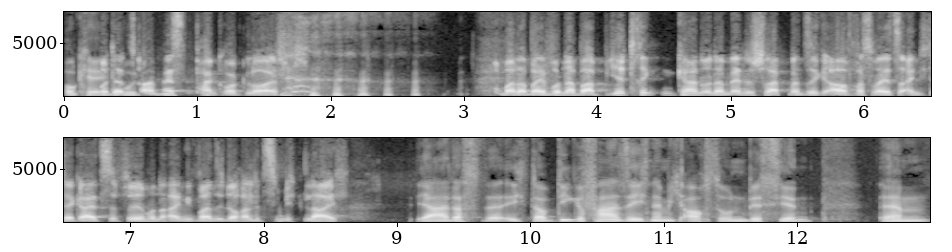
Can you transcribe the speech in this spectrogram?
okay. Und dazu gut. am besten Punkrock läuft. Wo man dabei wunderbar Bier trinken kann und am Ende schreibt man sich auf, was war jetzt eigentlich der geilste Film und eigentlich waren sie doch alle ziemlich gleich. Ja, das, äh, ich glaube, die Gefahr sehe ich nämlich auch so ein bisschen. Ähm,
